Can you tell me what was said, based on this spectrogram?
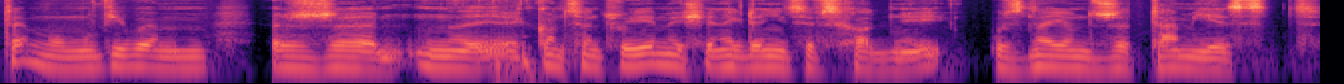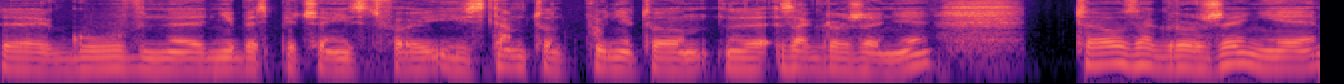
temu mówiłem, że mm, koncentrujemy się na granicy wschodniej, uznając, że tam jest e, główne niebezpieczeństwo i stamtąd płynie to e, zagrożenie. To zagrożenie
